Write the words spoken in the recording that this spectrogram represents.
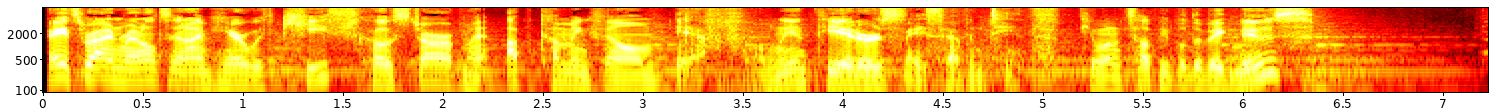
Hey, it's Ryan Reynolds, and I'm here with Keith, co star of my upcoming film, If, only in theaters, May 17th. Do you want to tell people the big news?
